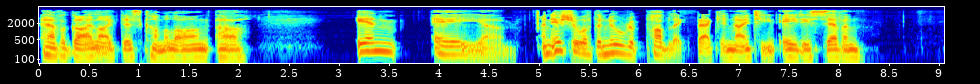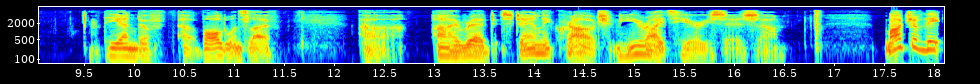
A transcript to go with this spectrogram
have a guy like this come along. Uh, in a um, an issue of the New Republic back in 1987, at the end of uh, Baldwin's life, uh, I read Stanley Crouch, and he writes here, he says, uh, much of the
